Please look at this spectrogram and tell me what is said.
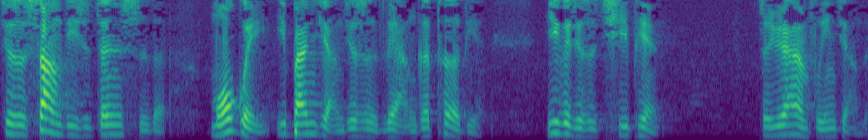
就是上帝是真实的。魔鬼一般讲就是两个特点。一个就是欺骗，这约翰福音讲的；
